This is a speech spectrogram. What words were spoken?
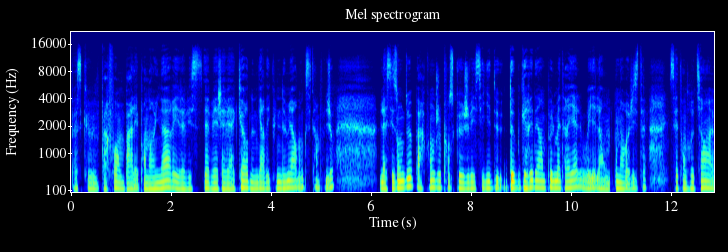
Parce que parfois, on parlait pendant une heure et j'avais, à cœur de ne garder qu'une demi-heure, donc c'était un peu dur. La saison 2, par contre, je pense que je vais essayer de, d'upgrader un peu le matériel. Vous voyez, là, on, enregistre cet entretien euh,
